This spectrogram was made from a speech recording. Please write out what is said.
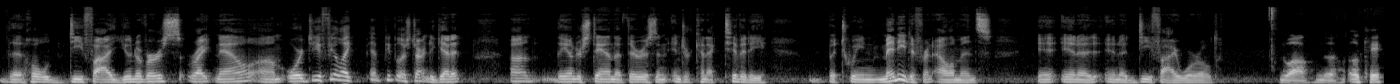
the whole DeFi universe right now? Um, or do you feel like people are starting to get it? Uh, they understand that there is an interconnectivity between many different elements in, in a in a DeFi world. Wow. Okay.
